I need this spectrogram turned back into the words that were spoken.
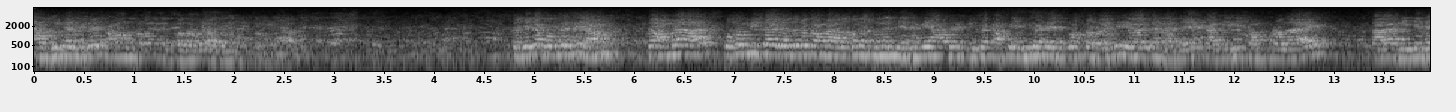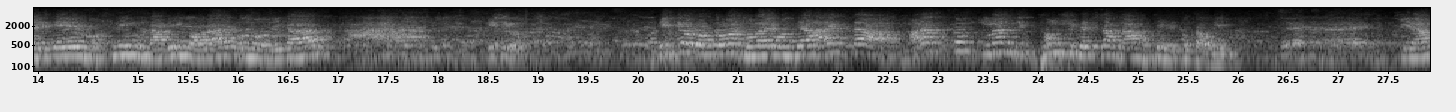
আর দুইটার বিষয়ে সামান্য সময় কথা বলে আলোচনা তো যেটা বলতেছিলাম তো আমরা প্রথম বিষয় যতটুকু আমরা আলোচনা শুনেছি থেকে আমাদের বিষয় কাছে এই বিষয়টা স্পষ্ট হয়েছে হয়েছে না যে কাদিনী সম্প্রদায় তারা নিজেদেরকে মুসলিম দাবি করার কোনো অধিকার দ্বিতীয়। দ্বিতীয় বর্তমান সময়ের মধ্যে আরেকটা মারাত্মক ইমান বিধ্বংসী ফেতনার নাম হচ্ছে হিজবুত তাওহীদ। কি নাম?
